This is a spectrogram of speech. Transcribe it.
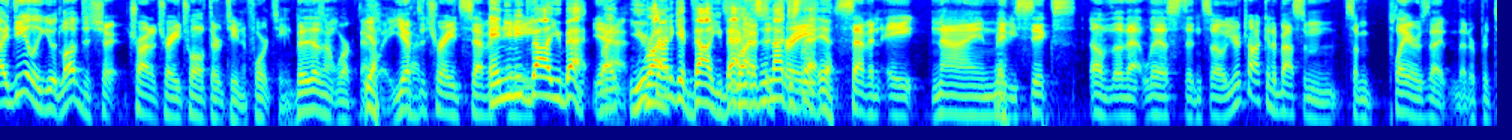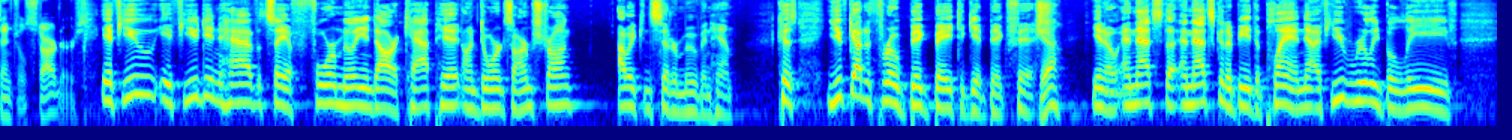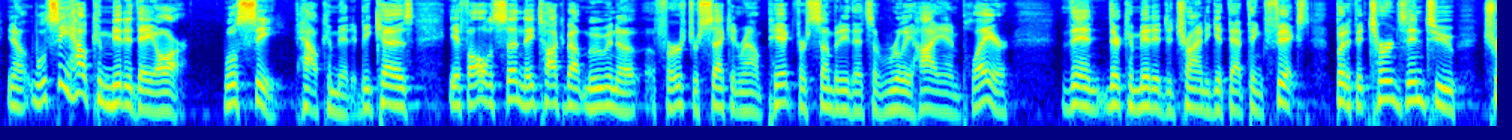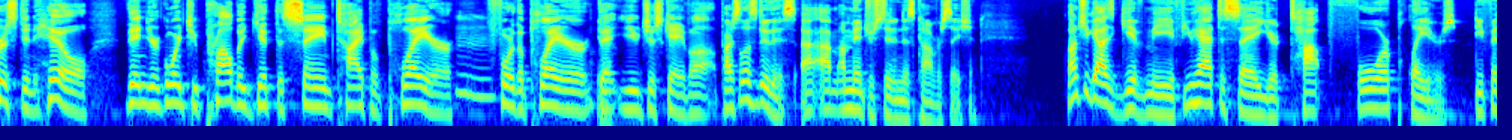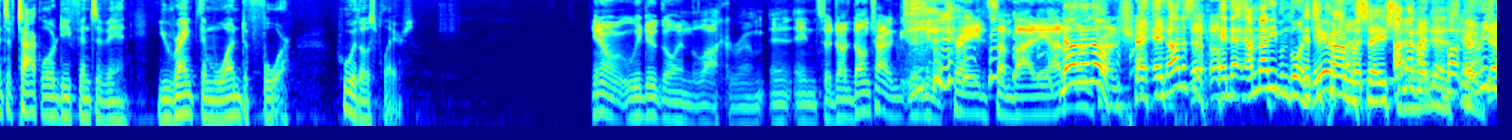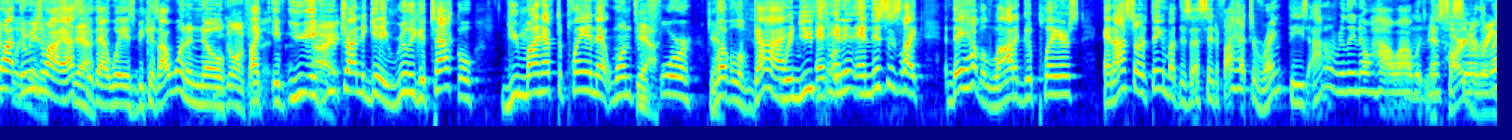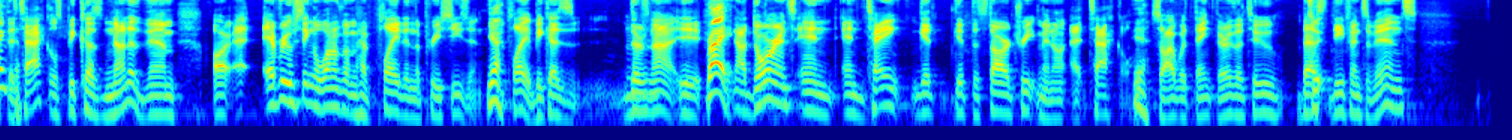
Ideally, you would love to sh- try to trade 12, 13, and 14, but it doesn't work that Yeah. way. You have to trade seven, And you need value back, Yeah. right? You're Right. trying to get value back. You This is to not just that. Yeah. seven, eight, nine, maybe six of the, that list, and so you're talking about some some players that, that are potential starters. if you if you didn't have say a four million dollar cap hit on Dorance Armstrong, I would consider moving him because you've got to throw big bait to get big fish. Yeah. you know, and that's the and that's going to be the plan. Now, if you really believe, you know, we'll see how committed they are. We'll see how committed because if all of a sudden they talk about moving a, a first or second round pick for somebody that's a really high end player, then they're committed to trying to get that thing fixed. But if it turns into Trysten Hill, then you're going to probably get the same type of player mm-hmm. for the player that you just gave up. All right, so let's do this. I, I'm, I'm interested in this conversation. Why don't you guys give me, if you had to say your top four players, defensive tackle or defensive end, you rank them one to four. Who are those players? You know, we do go in the locker room, and, and so don't don't try to get me to trade somebody. I don't No, no, no. try to trade And honestly, and I'm not even going It's a there. so much. conversation, I'm not it going, is, but yeah. the reason why the Definitely reason why I ask is. it that way is because I want to know, You're going from like, the- if you if all you're right. trying to get a really good tackle, you might have to play in that one through Yeah. four Yeah. level of guy. When you and and, it, and this is like they have a lot of good players. And I started thinking about this. I said, if I had to rank these, I don't really know how I would mm, It's hard necessarily to rank rank the them. tackles because none of them are. Every single one of them have played in the preseason. Yeah. play because there's not it- Right. now. Dorance and and Tank get get the star treatment on, at tackle. Yeah. so I would think they're the two best defensive ends.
